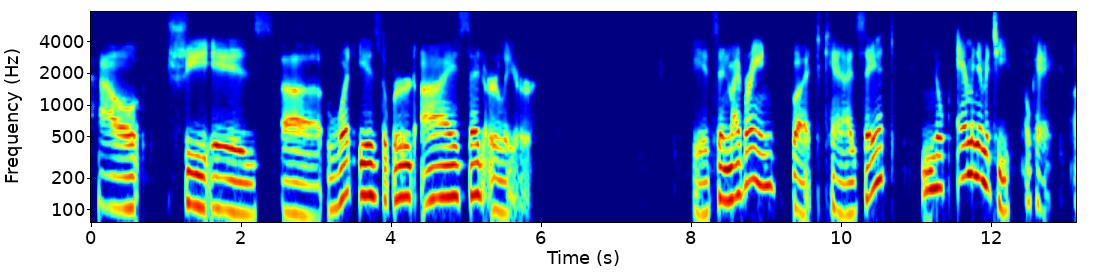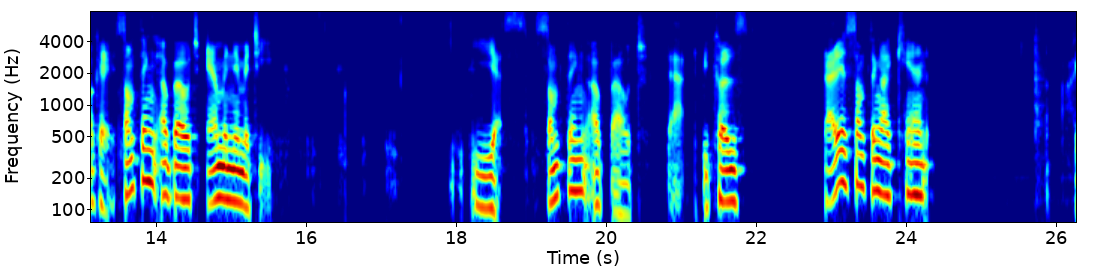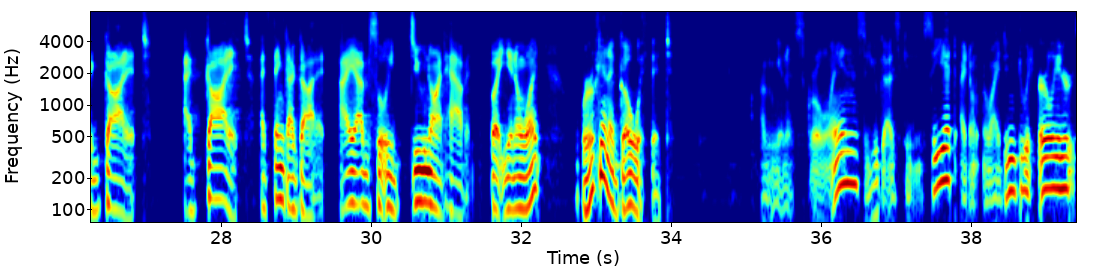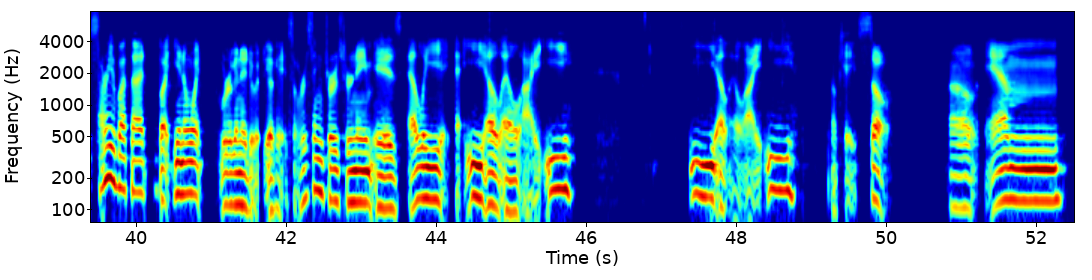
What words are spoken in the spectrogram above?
how she is uh what is the word I said earlier? It's in my brain, but can I say it? Nope. Anonymity. Okay. Okay. Something about anonymity. Yes. Something about that. Because that is something I can't. I got it. I got it. I think I got it. I absolutely do not have it. But you know what? We're gonna go with it. I'm gonna scroll in so you guys can see it. I don't know why I didn't do it earlier. Sorry about that, but you know what? We're gonna do it. Okay, so first thing first, her name is Ellie E L L I E. E L L I E. Okay, so uh anonymity.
